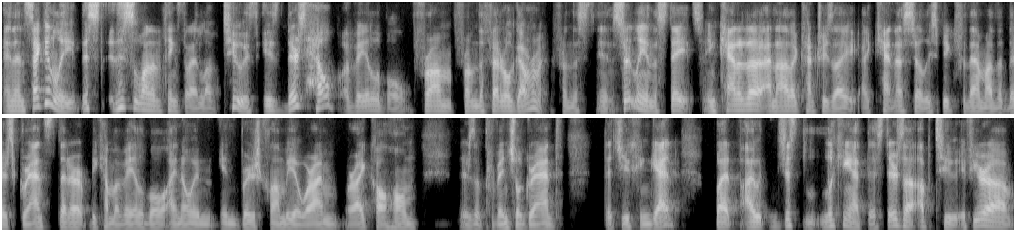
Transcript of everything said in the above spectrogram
and then secondly this this is one of the things that i love too is is there's help available from from the federal government from this eh, certainly in the states. In canada and other countries i i can't necessarily speak for them other there's grants that are become available. I know in in british columbia where i'm where i call home there's a provincial grant that you can get. But i just looking at this there's a up to if you're a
